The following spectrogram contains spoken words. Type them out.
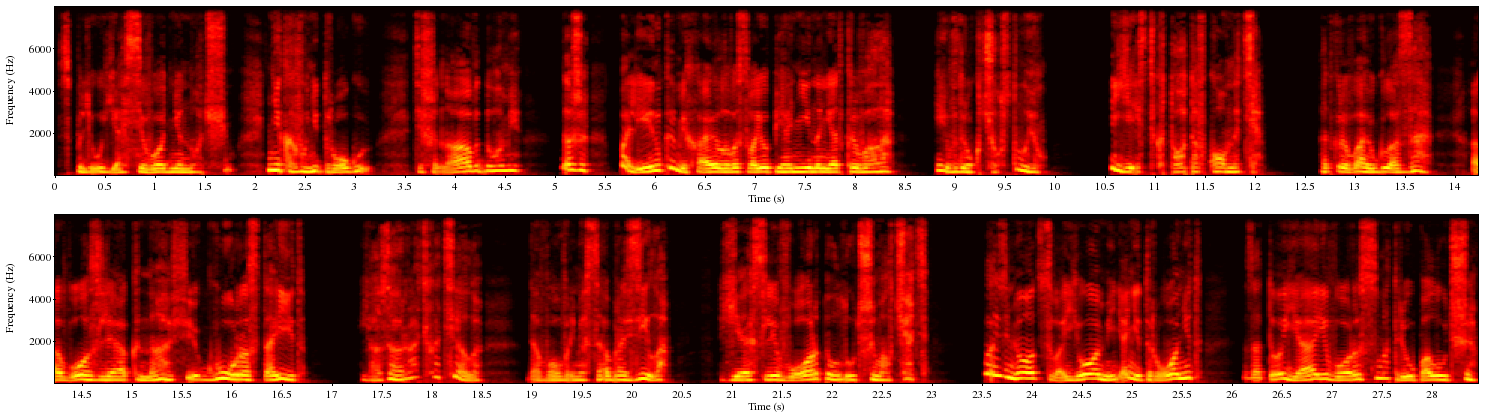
Сплю я сегодня ночью, никого не трогаю, тишина в доме, даже Полинка Михайлова свое пианино не открывала. И вдруг чувствую, есть кто-то в комнате. Открываю глаза, а возле окна фигура стоит. Я заорать хотела — да вовремя сообразила. Если вор, то лучше молчать. Возьмет свое, меня не тронет, зато я его рассмотрю получше.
